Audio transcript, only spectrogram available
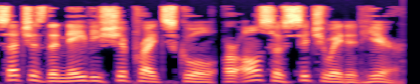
such as the Navy Shipwright School, are also situated here.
